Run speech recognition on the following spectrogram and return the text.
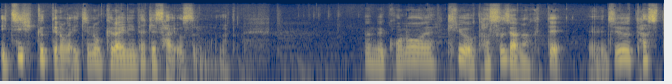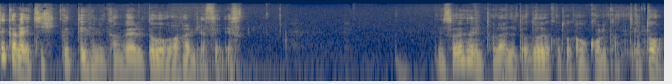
1引くっていうのが1の位にだけ作用するものだと。なんでこの、ね、9を足すじゃなくて10足してから1引くっていうふうに考えると分かりやすいです。そういうふうに捉えるとどういうことが起こるかっていうと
